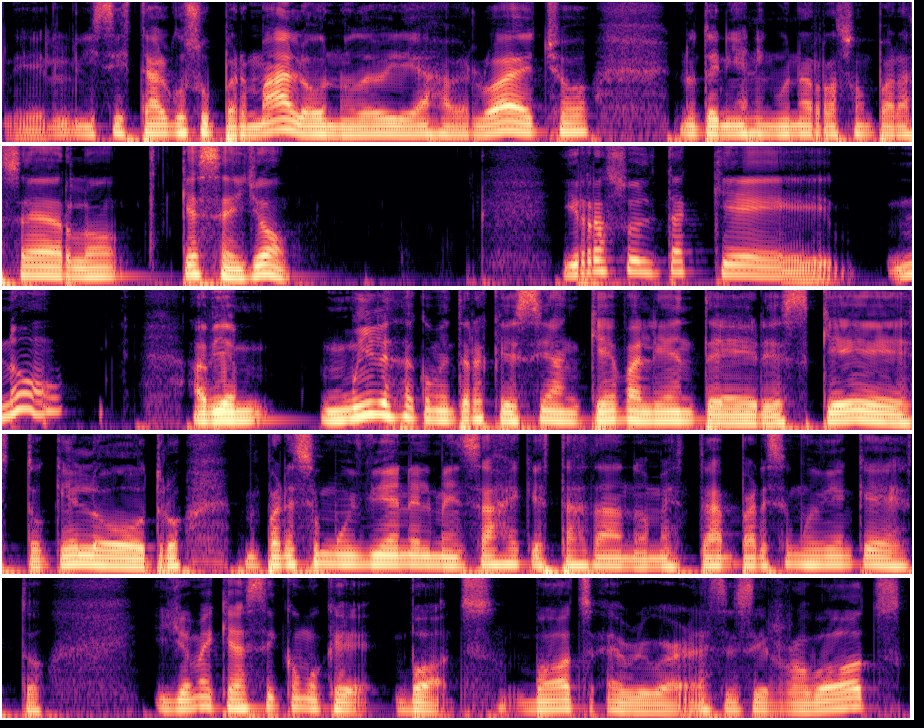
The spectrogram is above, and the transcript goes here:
hiciste algo súper malo, no deberías haberlo hecho, no tenías ninguna razón para hacerlo, qué sé yo. Y resulta que no, había miles de comentarios que decían qué valiente eres, qué esto, qué lo otro, me parece muy bien el mensaje que estás dando, me parece muy bien que esto. Y yo me quedé así como que bots, bots everywhere, es decir, robots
